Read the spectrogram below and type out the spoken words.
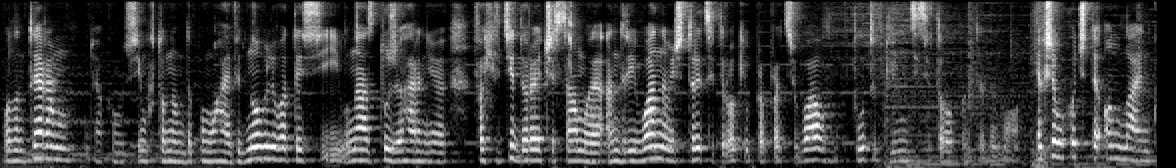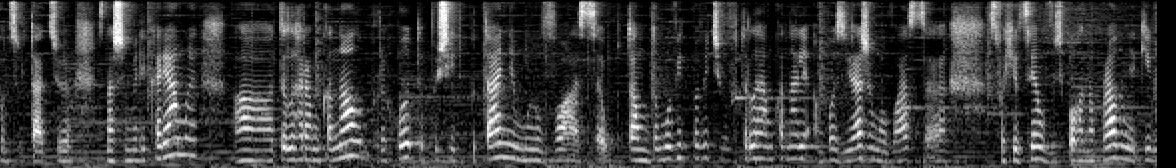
волонтерам, дякую всім, хто нам допомагає відновлюватись. І у нас дуже гарні фахівці. До речі, саме Андрій Іванович 30 років пропрацював тут, в клініці святого Пантелеймона. Якщо ви хочете онлайн-консультацію з нашими лікарями, телеграм-канал, переходьте, пишіть питання. Ми вас е, там дамо відповідь в телеграм-каналі або зв'яжемо вас е, з фахівцем вузького направлення, який ви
